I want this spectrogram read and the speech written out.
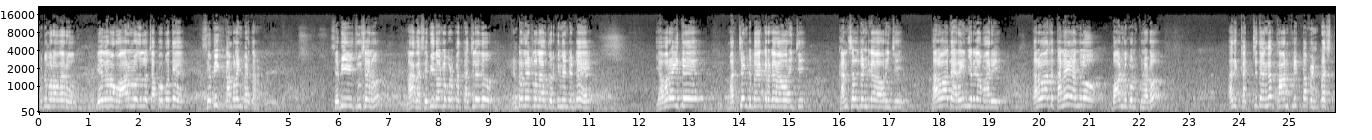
కుటుంబరావు గారు ఏదైనా ఒక వారం రోజుల్లో చెప్పకపోతే సెబీకి కంప్లైంట్ పెడతాను. సెబీ చూశాను. నాకు ఆ సెబీ దాంట్లో కూడా పెద్ద టచ్ లేదు. ఇంటర్నెట్లో నాకు దొరికింది ఏంటంటే ఎవరైతే మర్చెంట్ బ్యాంకర్గా వ్యవహరించి కన్సల్టెంట్గా వ్యవహరించి తర్వాత అరేంజర్గా మారి తర్వాత తనే అందులో బాండ్లు కొనుక్కున్నాడో అది ఖచ్చితంగా కాన్ఫ్లిక్ట్ ఆఫ్ ఇంట్రెస్ట్.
